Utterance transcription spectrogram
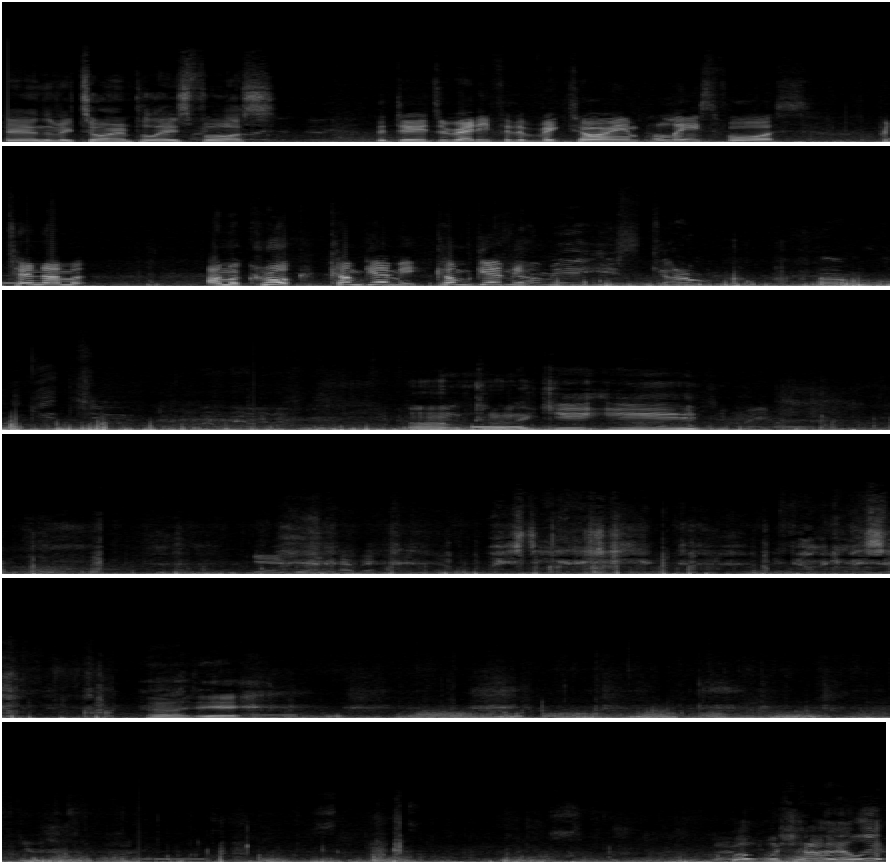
Here in the Victorian Police Force. The dudes are ready for the Victorian Police Force. Pretend I'm I'm a crook. Come get me. Come get me. I'm gonna get you. Oh dear. Well, watch out, Elliot.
